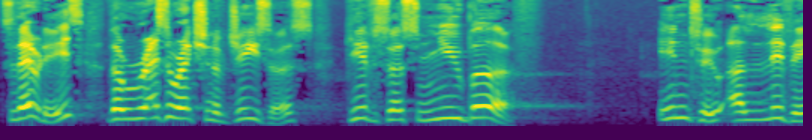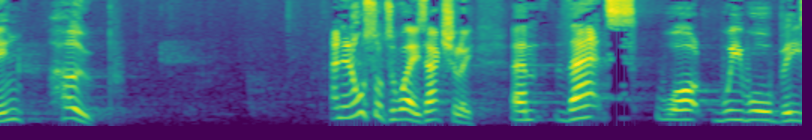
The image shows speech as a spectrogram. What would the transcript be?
So there it is. The resurrection of Jesus gives us new birth into a living hope. And in all sorts of ways, actually, um, that's what we will be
